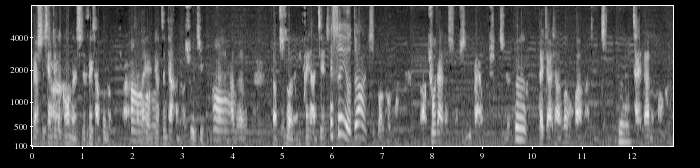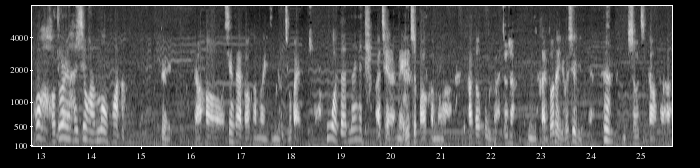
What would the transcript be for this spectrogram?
要实现这个功能是非常不容易的，哦相当于要增加很多数据。但是它的呃制作人非常坚持哎，，所以有多少只宝可梦？啊，初代的时候是一百五十只，嗯再加上梦幻嘛这一只嗯，彩蛋的宝可梦，哇，好多人很喜欢梦幻啊！对。然后现在宝可梦已经有九百只了。我的那个天，而且每一只宝可梦啊，它都不一样，就是你很多的游戏里面，嗯，你收集到的，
